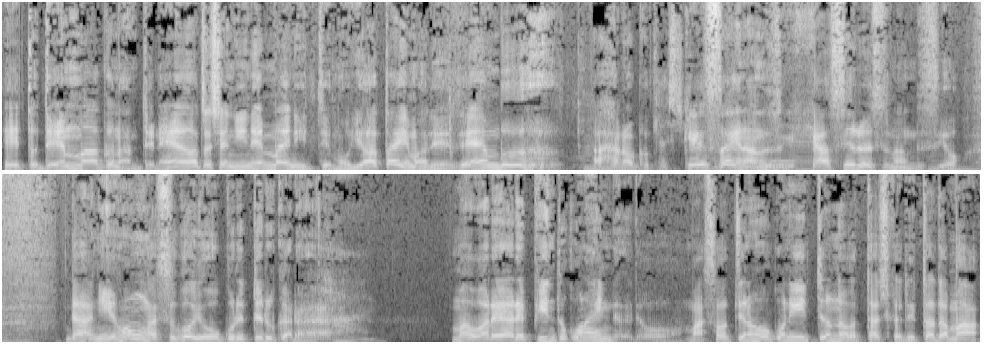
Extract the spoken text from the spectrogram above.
えっと、デンマークなんてね、私は2年前に行って、もう屋台まで全部、あの、決済なんですけど、キャッシュレスなんですよ。だから日本がすごい遅れてるから、はい、まあ我々ピンとこないんだけど、まあそっちの方向に行ってるのが確かで、ただまあ、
